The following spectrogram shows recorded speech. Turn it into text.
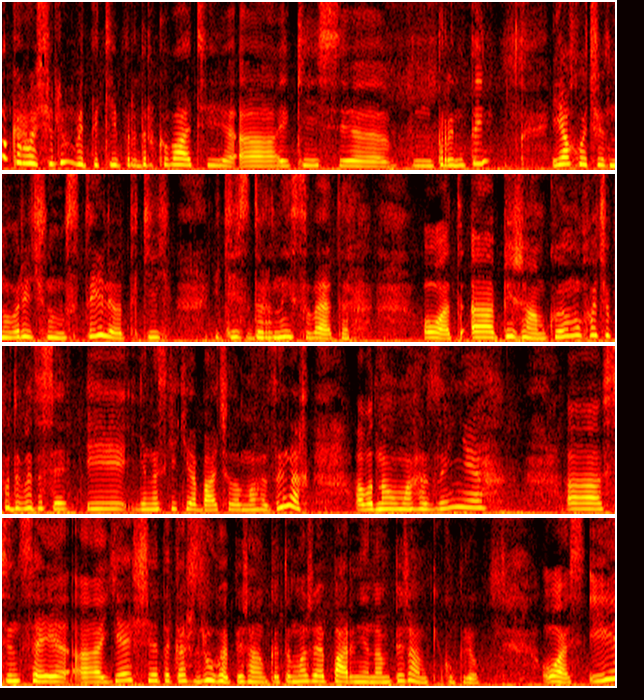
Ну, коротше, любить такі придуркуваті а, якісь е, принти. Я хочу в новорічному стилі от такий якийсь дурний светр. От, піжамку йому хочу подивитися. І, наскільки я бачила в магазинах, а в одному магазині в Сінсеї є ще така ж друга піжамка, то може я парні нам піжамки куплю. Ось, і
